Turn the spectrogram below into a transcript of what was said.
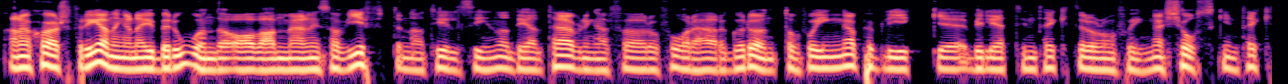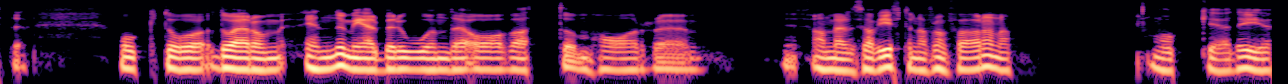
arrangörsföreningarna är ju beroende av anmälningsavgifterna till sina deltävlingar för att få det här att gå runt. De får inga publikbiljettintäkter och de får inga kioskintäkter. Och då, då är de ännu mer beroende av att de har eh, anmälningsavgifterna från förarna. Och eh, det är ju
